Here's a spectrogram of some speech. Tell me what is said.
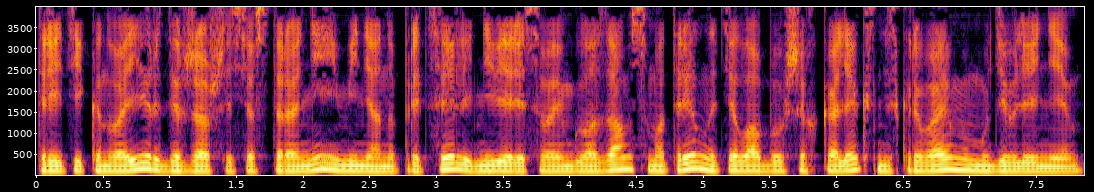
Третий конвоир, державшийся в стороне и меня на прицеле, не веря своим глазам, смотрел на тела бывших коллег с нескрываемым удивлением.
